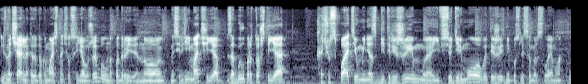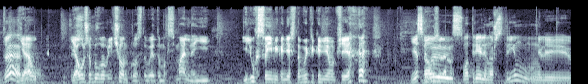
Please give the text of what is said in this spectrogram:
изначально, когда только матч начался, я уже был на подрыве, но на середине матча я забыл про то, что я хочу спать, и у меня сбит режим, э, и все дерьмо в этой жизни после SummerSlam. Да, Я да. Я уже был вовлечен просто в это максимально, и Илюх своими, конечно, выкриками вообще. Если Да, вы уже. смотрели наш стрим или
